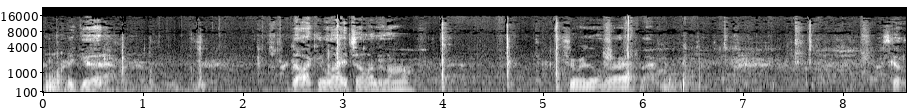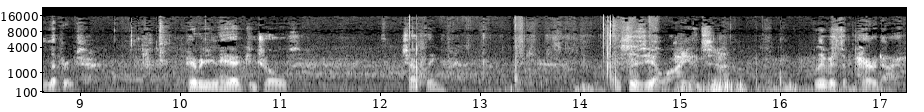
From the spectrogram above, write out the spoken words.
pretty good. Docking lights on and off. Me those are at. It's got a Lippert pivoting head controls chuckling. This is the Alliance. I believe it's a paradigm.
